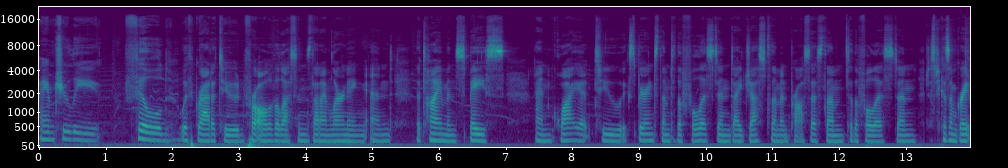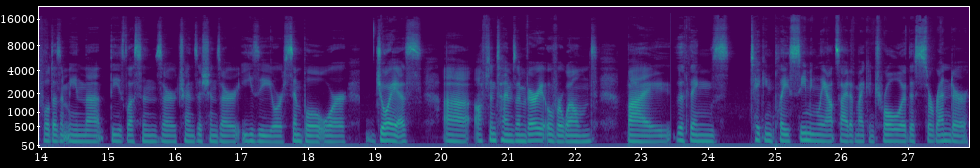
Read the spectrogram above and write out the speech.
I am truly filled with gratitude for all of the lessons that I'm learning and the time and space and quiet to experience them to the fullest and digest them and process them to the fullest. And just because I'm grateful doesn't mean that these lessons or transitions are easy or simple or joyous. Uh, oftentimes, I'm very overwhelmed by the things taking place seemingly outside of my control or this surrender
